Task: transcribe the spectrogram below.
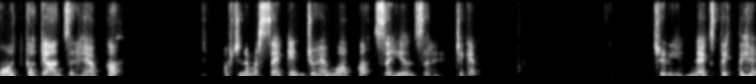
फोर्थ का क्या आंसर है आपका? ऑप्शन नंबर सेकंड जो है वो आपका सही आंसर है, ठीक है? चलिए नेक्स्ट देखते हैं।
